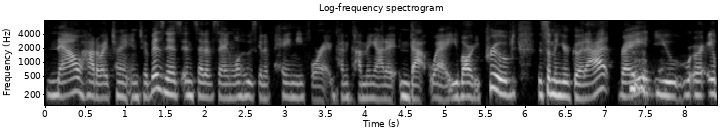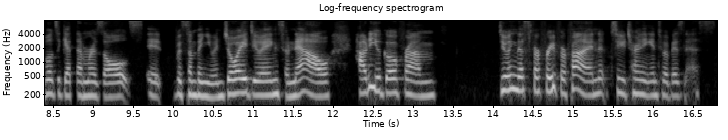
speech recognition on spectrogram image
Now how do I turn it into a business instead of saying, well, who's going to pay me for it and kind of coming at it in that way. You've already proved it's something you're good at, right? Mm-hmm. You were able to get them results. It was something you enjoy doing. So now how do you go from doing this for free for fun to turning into a business?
